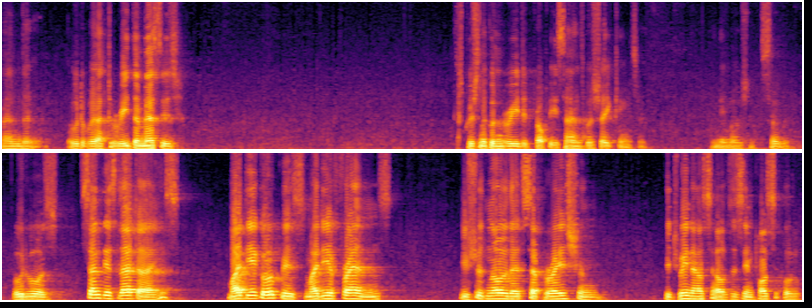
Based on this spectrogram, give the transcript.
And Uddhava had to read the message. Krishna couldn't read it properly, his hands were shaking so, in emotion. So Uddhava sent this letter. He's, my dear gopis, my dear friends, you should know that separation between ourselves is impossible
